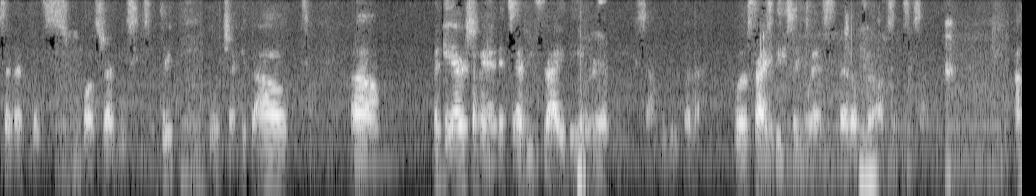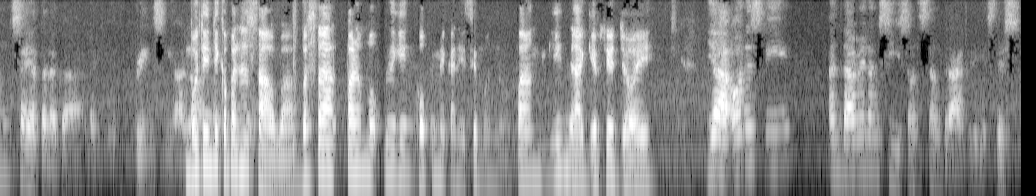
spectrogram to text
sa Netflix, RuPaul's Drag Race Season 13, go check it out. Um, nag-air siya ngayon, it's every Friday or every Saturday pala. Well, Friday sa US, pero for us, it's a Saturday. Ang saya talaga. Like, it brings me a lot Buti hindi ka pa nasasawa. Basta parang mo, naging coping mechanism mo, no? Parang yun nga, gives you joy. Yeah, honestly, ang dami ng seasons ng Drag Race. There's,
